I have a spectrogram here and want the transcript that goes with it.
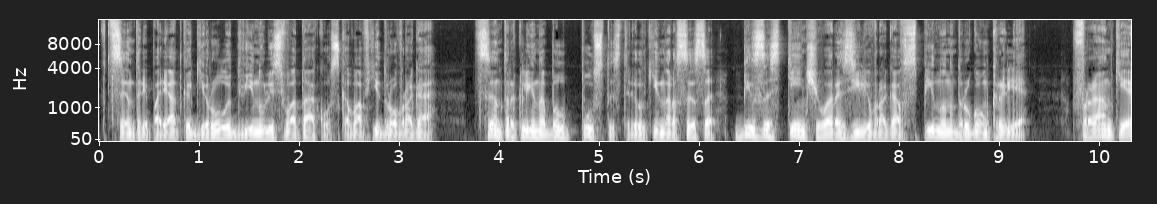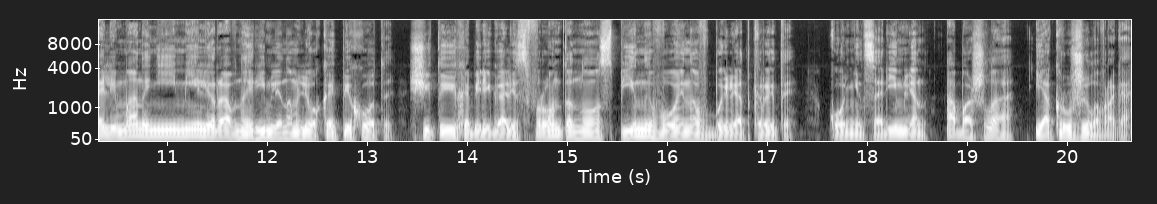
В центре порядка герулы двинулись в атаку, сковав ядро врага. Центр клина был пуст, и стрелки Нарсеса беззастенчиво разили врага в спину на другом крыле. Франки и алиманы не имели равной римлянам легкой пехоты. Щиты их оберегали с фронта, но спины воинов были открыты. Конница римлян обошла и окружила врага.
